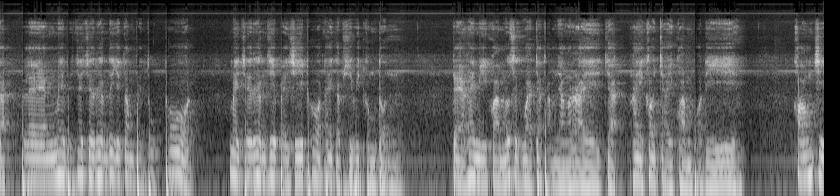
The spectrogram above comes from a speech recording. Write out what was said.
ดัดแปลง ไม่ใช่ใช่เรื่องที่จะต้องไปทุกข์โทษ ไม่ใช่เรื่องที่ไปชี้โทษให้กับชีวิตของตน แต่ให้มีความรู้สึกว่าจะทำอย่างไร จะให้เข้าใจความพอดี ของชี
